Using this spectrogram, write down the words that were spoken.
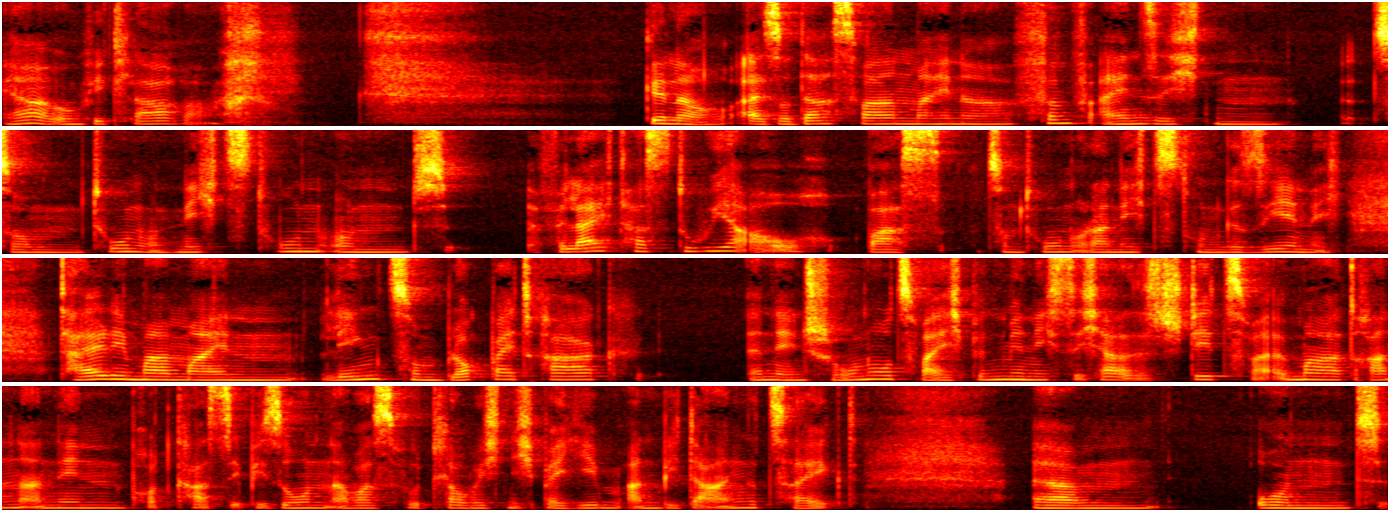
ja, irgendwie klarer. genau, also das waren meine fünf Einsichten zum Tun und Nichtstun und vielleicht hast du ja auch was zum Tun oder Nichtstun gesehen. Ich teile dir mal meinen Link zum Blogbeitrag in den Shownotes, weil ich bin mir nicht sicher, es steht zwar immer dran an den Podcast-Episoden, aber es wird, glaube ich, nicht bei jedem Anbieter angezeigt. Ähm, und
